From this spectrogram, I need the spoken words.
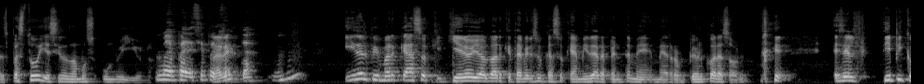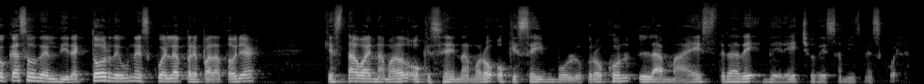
después tú y así nos damos uno y uno. Me parece perfecta. Y del primer caso que quiero yo hablar, que también es un caso que a mí de repente me, rompió el corazón, es el típico caso del director de una escuela preparatoria que estaba enamorado o que se enamoró o que se involucró con la maestra de derecho de esa misma escuela.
